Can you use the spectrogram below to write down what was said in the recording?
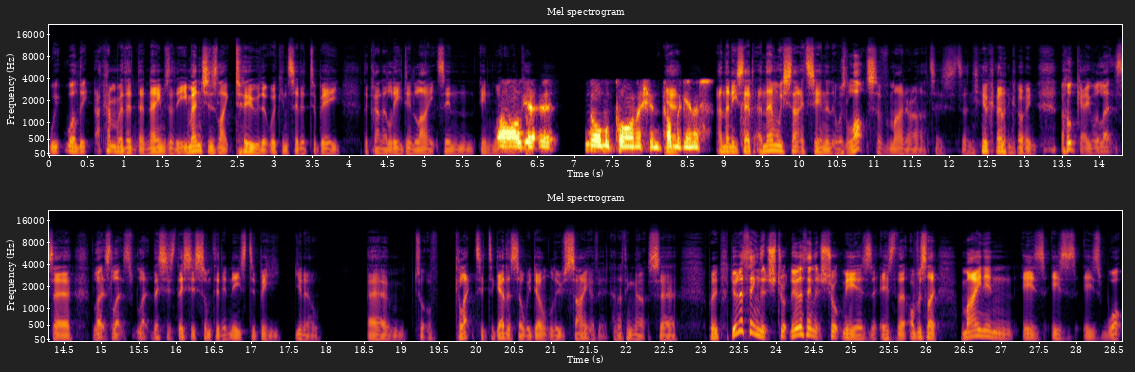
we well the, I can't remember the, the names of the he mentions like two that were considered to be the kind of leading lights in in oh yeah, uh, Norman Cornish and Tom Yeah. McGuinness. And then he said, and then we started seeing that there was lots of minor artists, and you're kind of going, okay, well let's uh, let's let's let this is this is something that needs to be you know um, sort of collected together so we don't lose sight of it. And I think that's. Uh, but the other thing that struck the other thing that struck me is is that obviously mining is is is what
